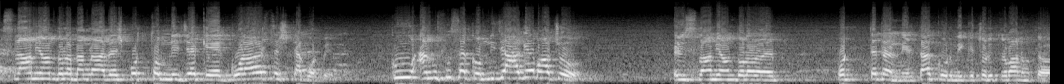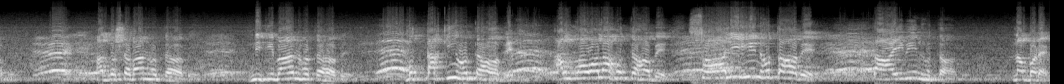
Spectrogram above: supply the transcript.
ইসলামী আন্দোলন বাংলাদেশ প্রথম নিজেকে গড়ার চেষ্টা করবে। কু আনফুসাকম, নিজে আগে বাঁচো। ইসলামী আন্দোলনের প্রত্যেকটা নেতা কর্মীকে চরিত্রবান হতে হবে। আদর্শবান হতে হবে। নীতিবান হতে হবে। মুত্তাকি হতে হবে। আল্লাহওয়ালা হতে হবে। সলিহীন হতে হবে। তাইবিন হতে হবে। নাম্বার এক।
